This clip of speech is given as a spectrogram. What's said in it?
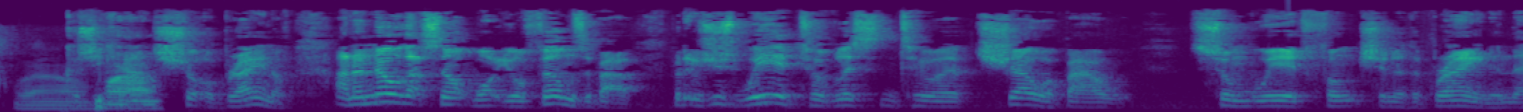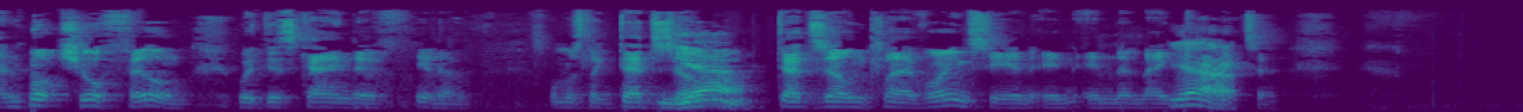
Wow. because she Wow. can't shut her brain off. And I know that's not what your film's about, but it was just weird to have listened to a show about some weird function of the brain and then watch your film with this kind of, you know, almost like dead zone, Yeah. dead zone clairvoyancy in, in, in the main Yeah. character.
